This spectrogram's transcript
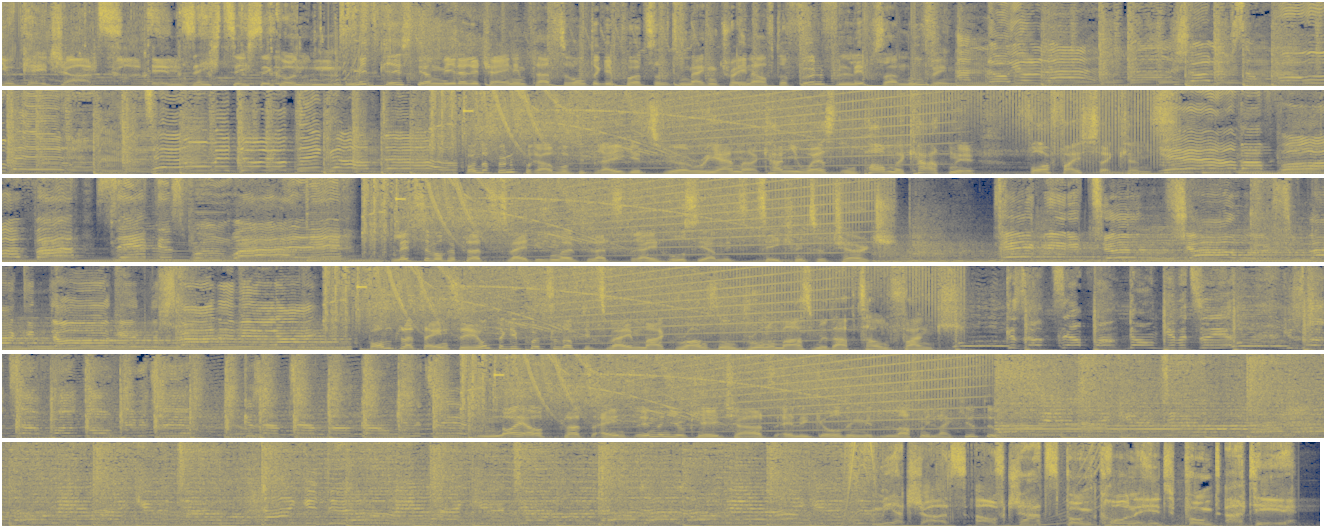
UK-Charts in 60 Sekunden. Mit Christian Mederich einen Platz runtergepurzelt. Megan Trainer auf der 5, Lips are moving. Von der 5 rauf auf die 3 geht's für Rihanna, Kanye West und Paul McCartney. 4 5 Seconds. Yeah, I'm about four, five seconds from wildin'. Letzte Woche Platz 2, diesmal Platz 3, Hosea mit Take Me to Church. Von Platz 1 runtergepurzelt auf die 2, Mark Ronson und Bruno Mars mit Uptown Funk. Neu auf Platz 1 in den UK Charts, Ellie Goulding mit love me like you do. Mehr Charts auf charts.kronehit.at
